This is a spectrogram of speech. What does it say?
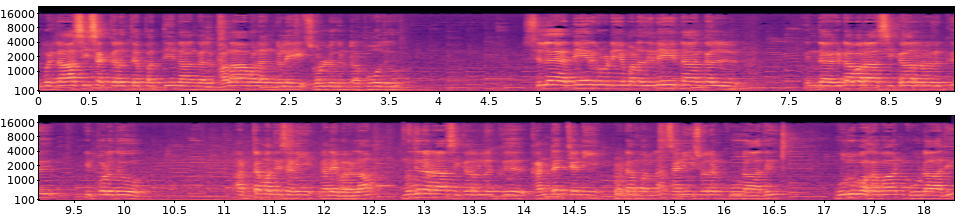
இப்படி ராசி சக்கரத்தை பற்றி நாங்கள் பலாபலங்களை சொல்லுகின்ற போது சில நேர்களுடைய மனதிலே நாங்கள் இந்த இடவராசிக்காரர்களுக்கு இப்பொழுது அட்டமதி சனி நடைபெறலாம். முதிர ராசிக்காரர்களுக்கு கண்டச்சனி இடம்பெறலாம். சனீஸ்வரன் கூடாது குரு பகவான் கூடாது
